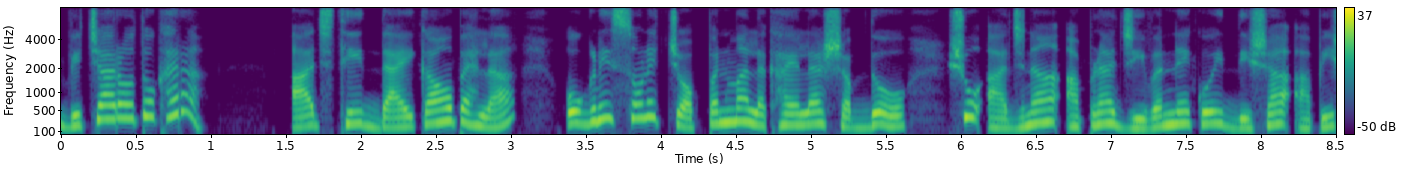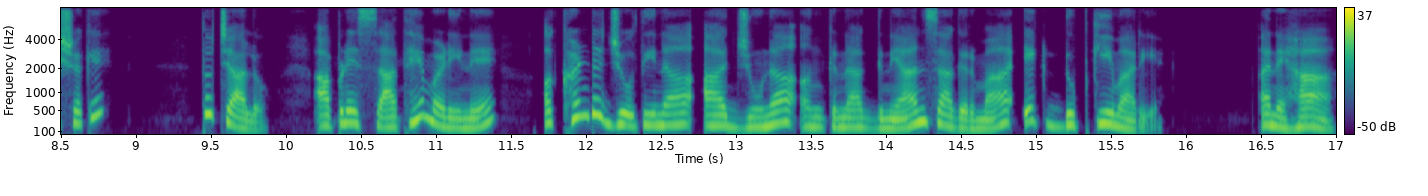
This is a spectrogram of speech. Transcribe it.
વિચારો તો ખરા. આજથી દાયકાઓ પહેલા ઓગણીસો ને ચોપનમાં લખાયેલા શબ્દો શું આજના આપણા જીવનને કોઈ દિશા આપી શકે? તો ચાલો, આપણે સાથે મળીને અખંડ જ્યોતિના આ જૂના અંકના જ્ઞાનસાગરમાં એક ડૂબકી મારીએ. અને હા,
